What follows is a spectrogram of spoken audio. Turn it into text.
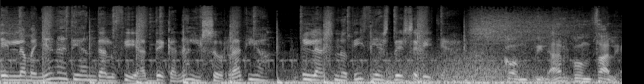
En la mañana de Andalucía de Canal Sur Radio. Las noticias de Sevilla. Con Pilar González.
